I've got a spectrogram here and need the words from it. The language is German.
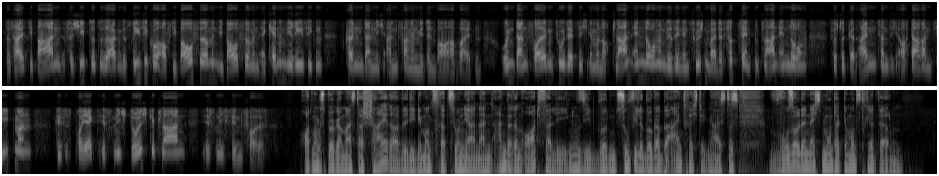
Das heißt, die Bahn verschiebt sozusagen das Risiko auf die Baufirmen. Die Baufirmen erkennen die Risiken, können dann nicht anfangen mit den Bauarbeiten. Und dann folgen zusätzlich immer noch Planänderungen. Wir sind inzwischen bei der 14. Planänderung für Stuttgart 21. Auch daran sieht man, dieses Projekt ist nicht durchgeplant, ist nicht sinnvoll. Ordnungsbürgermeister Scheirer will die Demonstration ja an einen anderen Ort verlegen. Sie würden zu viele Bürger beeinträchtigen, heißt es. Wo soll denn nächsten Montag demonstriert werden?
